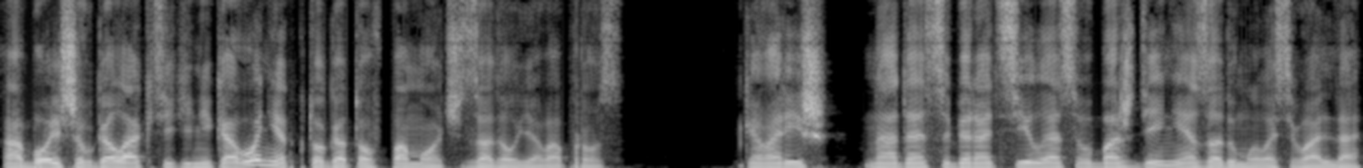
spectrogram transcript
«А больше в галактике никого нет, кто готов помочь?» — задал я вопрос. «Говоришь, надо собирать силы освобождения?» — задумалась Вальда.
